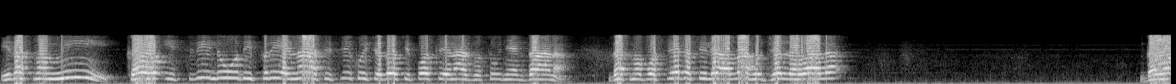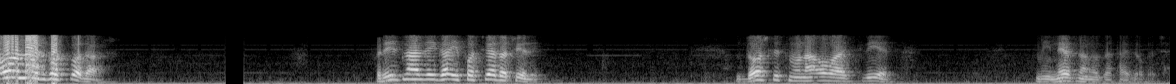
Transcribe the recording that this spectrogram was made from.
I da smo mi, kao i svi ljudi prije nas i svi koji će doći poslije nas do sudnjeg dana, da smo posvjedočili Allahu Đelevala, da je on naš gospodar priznali ga i posvjedočili. Došli smo na ovaj svijet. Mi ne znamo za taj događaj.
